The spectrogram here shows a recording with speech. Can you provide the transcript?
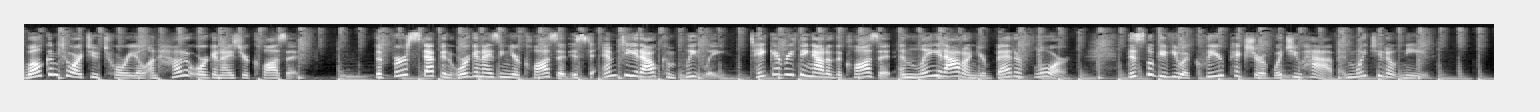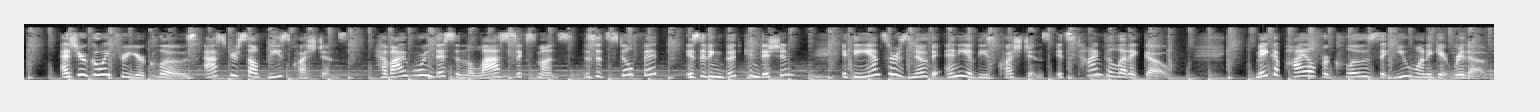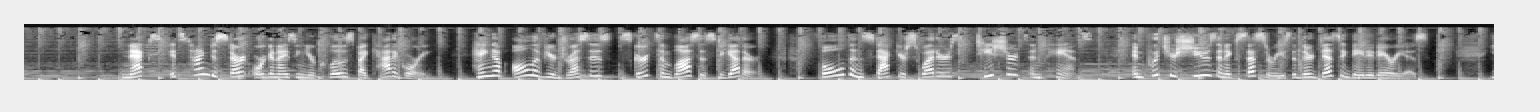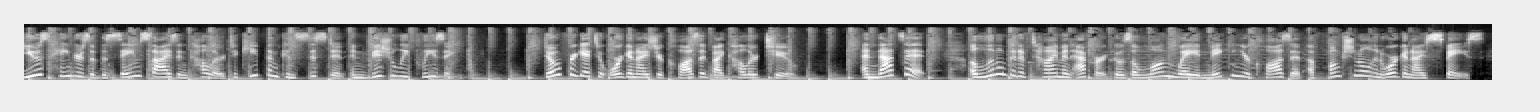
Welcome to our tutorial on how to organize your closet. The first step in organizing your closet is to empty it out completely. Take everything out of the closet and lay it out on your bed or floor. This will give you a clear picture of what you have and what you don't need. As you're going through your clothes, ask yourself these questions. Have I worn this in the last six months? Does it still fit? Is it in good condition? If the answer is no to any of these questions, it's time to let it go. Make a pile for clothes that you want to get rid of. Next, it's time to start organizing your clothes by category. Hang up all of your dresses, skirts, and blouses together. Fold and stack your sweaters, t-shirts, and pants. And put your shoes and accessories in their designated areas. Use hangers of the same size and color to keep them consistent and visually pleasing. Don't forget to organize your closet by color too. And that's it. A little bit of time and effort goes a long way in making your closet a functional and organized space.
